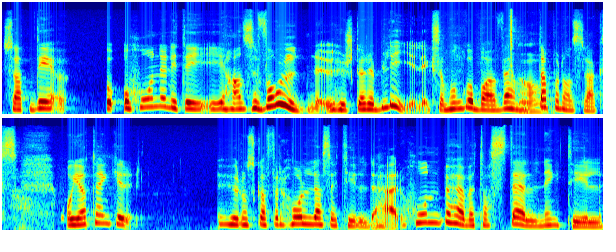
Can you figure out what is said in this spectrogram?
Så att det, och, och hon är lite i, i hans våld nu. Hur ska det bli? Liksom? Hon går bara och väntar Ja. på någon slags... Och jag tänker hur hon ska förhålla sig till det här. Hon behöver ta ställning till...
